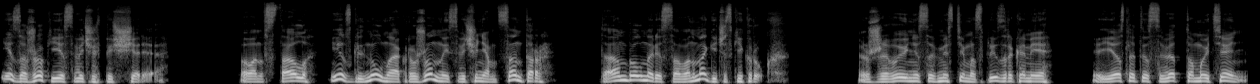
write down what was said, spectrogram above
и зажег ей свечи в пещере. Он встал и взглянул на окруженный свечением центр. Там был нарисован магический круг. «Живые несовместимы с призраками. Если ты свет, то мы тень.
